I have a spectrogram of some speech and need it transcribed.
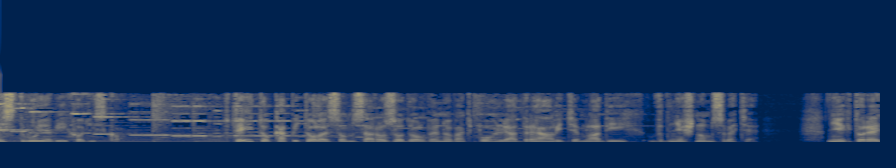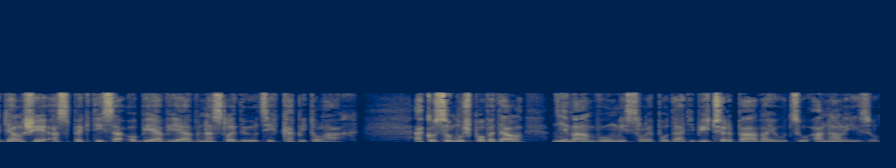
Jestvuje východisko. V tejto kapitole som sa rozhodol venovať pohľad realite mladých v dnešnom svete. Niektoré ďalšie aspekty sa objavia v nasledujúcich kapitolách. Ako som už povedal, nemám v úmysle podať vyčerpávajúcu analýzu.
